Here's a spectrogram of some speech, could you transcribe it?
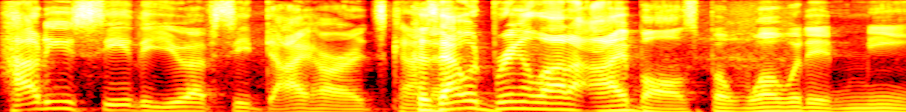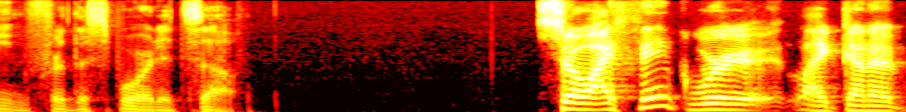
How do you see the UFC diehards kind because that would bring a lot of eyeballs, but what would it mean for the sport itself? So I think we're like gonna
